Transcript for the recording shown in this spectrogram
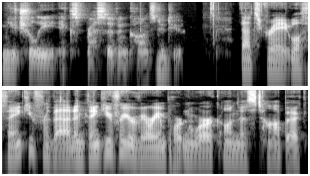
mutually expressive and constitute. That's great. Well, thank you for that. And thank you for your very important work on this topic.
